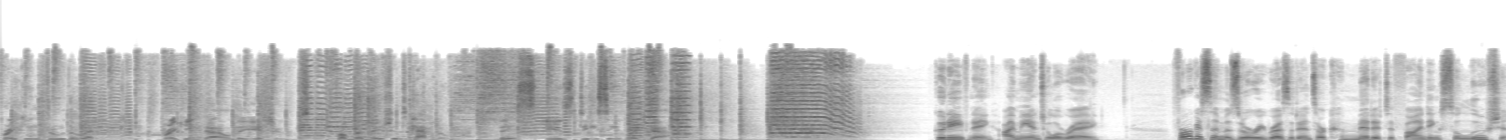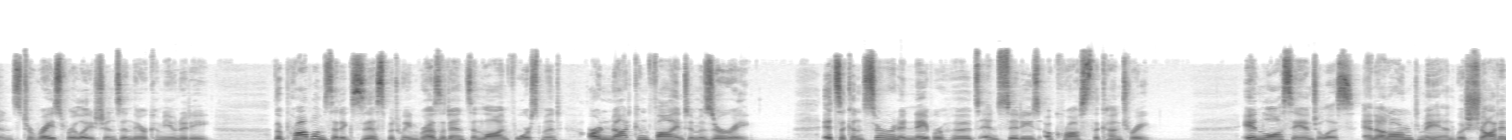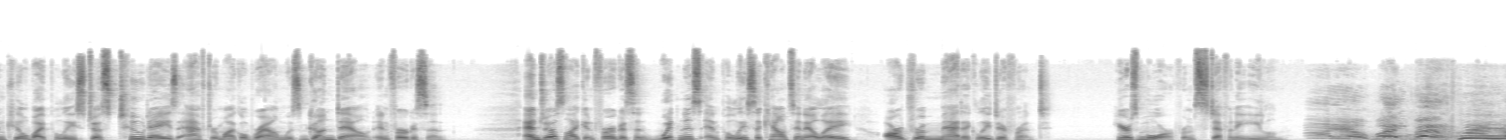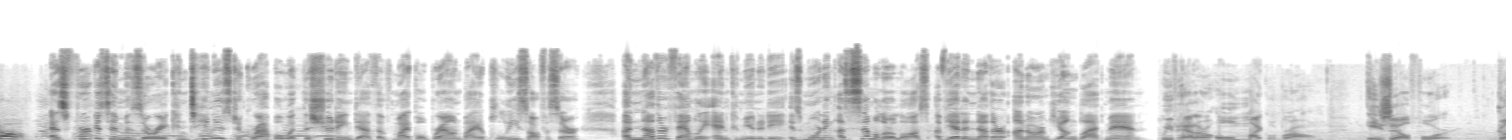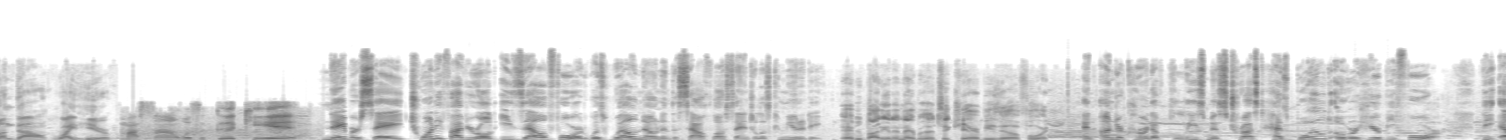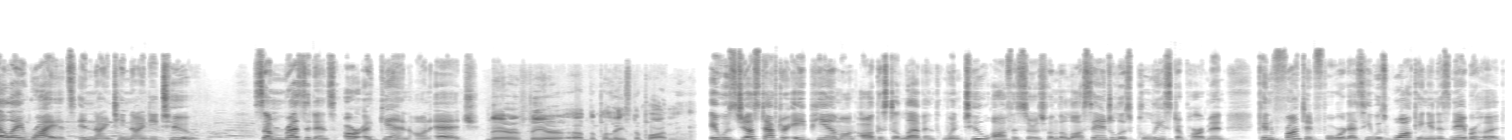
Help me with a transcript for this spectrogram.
breaking through the rhetoric, breaking down the issues. From the nation's capital, this is DC Breakdown. Good evening. I'm Angela Rae. Ferguson, Missouri residents are committed to finding solutions to race relations in their community. The problems that exist between residents and law enforcement are not confined to Missouri. It's a concern in neighborhoods and cities across the country. In Los Angeles, an unarmed man was shot and killed by police just two days after Michael Brown was gunned down in Ferguson. And just like in Ferguson, witness and police accounts in LA are dramatically different. Here's more from Stephanie Elam. As Ferguson, Missouri continues to grapple with the shooting death of Michael Brown by a police officer, another family and community is mourning a similar loss of yet another unarmed young black man. We've had our own Michael Brown, Ezell Ford, gunned down right here. My son was a good kid. Neighbors say 25 year old Ezell Ford was well known in the South Los Angeles community. Everybody in the neighborhood took care of Ezell Ford. An undercurrent of police mistrust has boiled over here before the LA riots in 1992. Some residents are again on edge. They're in fear of the police department. It was just after 8 p.m. on August 11th when two officers from the Los Angeles Police Department confronted Ford as he was walking in his neighborhood.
